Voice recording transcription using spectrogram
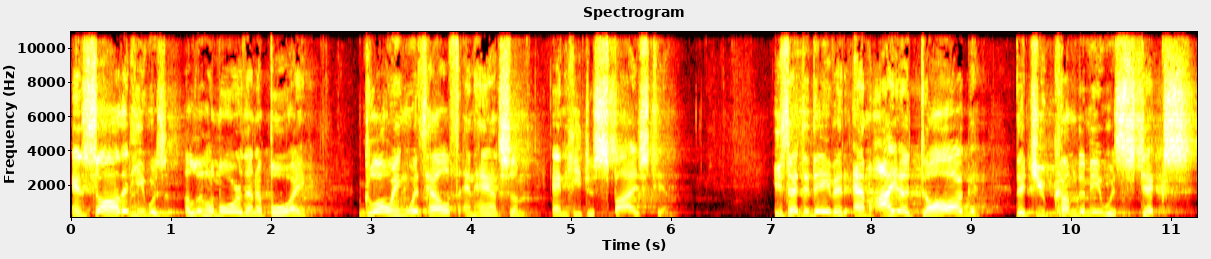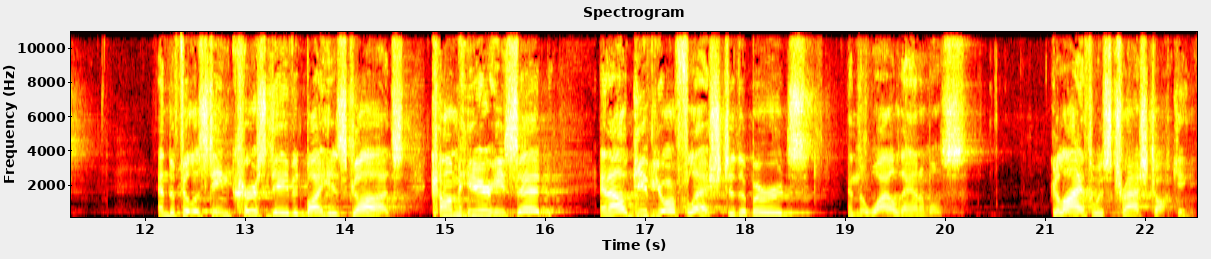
and saw that he was a little more than a boy, glowing with health and handsome, and he despised him. He said to David, Am I a dog that you come to me with sticks? And the Philistine cursed David by his gods. Come here, he said, and I'll give your flesh to the birds and the wild animals. Goliath was trash talking.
